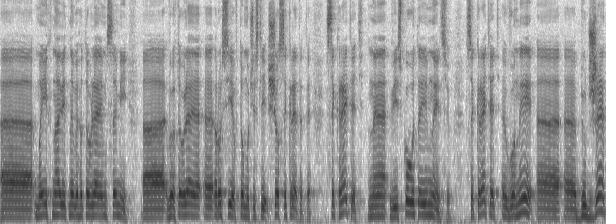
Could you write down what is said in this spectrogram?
Е, ми їх навіть не виготовляємо самі. Е, виготовляє е, Росія в тому числі, що секретити. Секретять не військову таємницю, секретять вони бюджет,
